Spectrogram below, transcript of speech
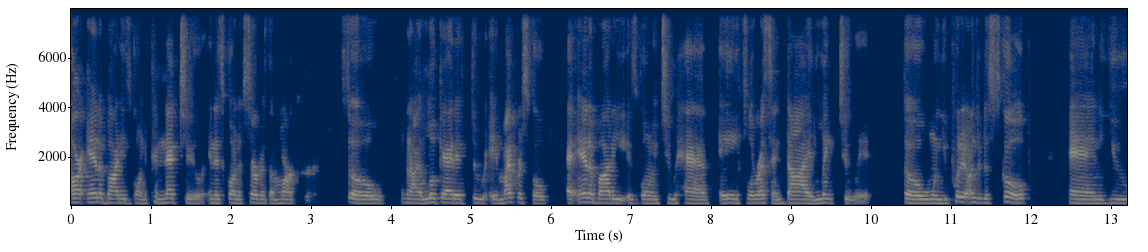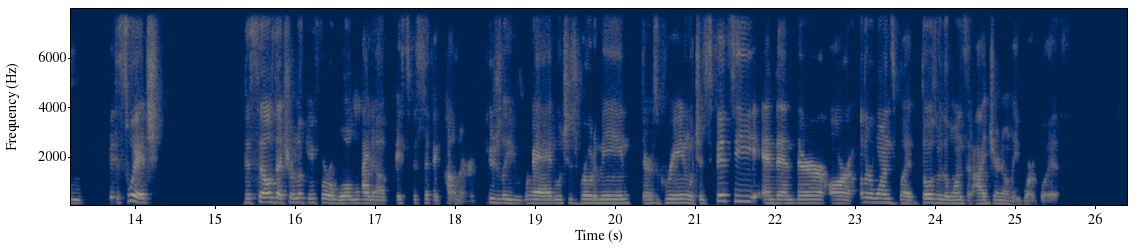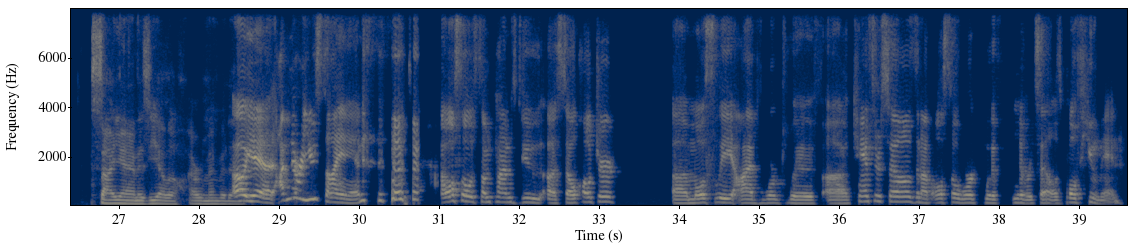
our antibody is going to connect to, and it's going to serve as a marker. So when I look at it through a microscope, that antibody is going to have a fluorescent dye linked to it. So when you put it under the scope and you hit the switch, the cells that you're looking for will light up a specific color, usually red, which is rhodamine. There's green, which is FITC, and then there are other ones, but those are the ones that I generally work with. Cyan is yellow. I remember that. Oh yeah, I've never used cyan. I also sometimes do uh, cell culture. Uh, mostly, I've worked with uh, cancer cells, and I've also worked with liver cells, both human.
